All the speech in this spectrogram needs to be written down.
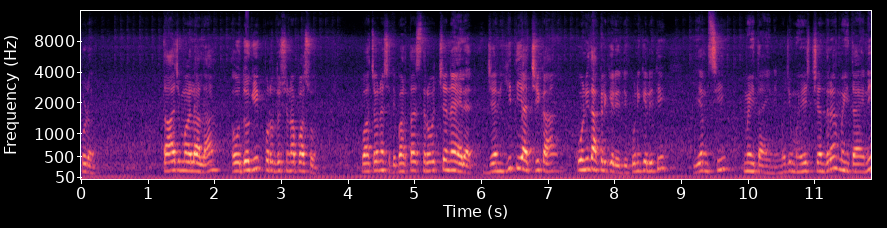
पुढं. ताजमहलाला औद्योगिक प्रदूषणापासून वाचवण्यासाठी भारतात सर्वोच्च न्यायालयात जनहित याचिका कोणी दाखल केली होती? कोणी केली होती? एम सी मेहता यांनी म्हणजे महेशचंद्र मेहता यांनी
